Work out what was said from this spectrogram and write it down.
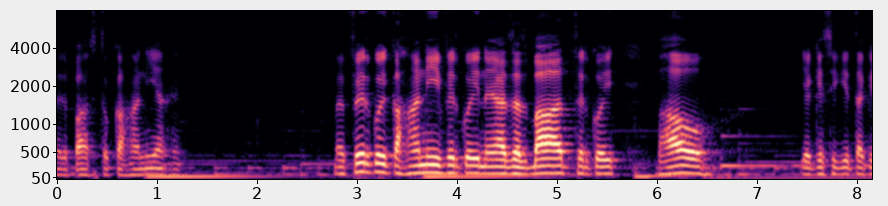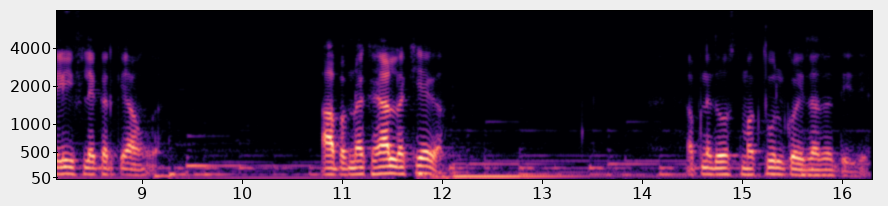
मेरे पास तो कहानियाँ हैं। मैं फिर कोई कहानी, फिर कोई नया जज्बात, फिर कोई भाव या किसी की तकलीफ़ लेकर के आऊँगा। आप अपना ख्याल रखिएगा। अपने दोस्त मकतूल को इजाज़त दीजिए।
